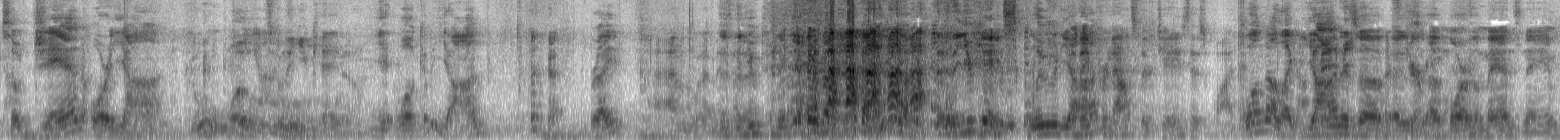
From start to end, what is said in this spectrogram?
so Jan or Jan. Ooh, whoa, Jan. from the UK though. Yeah, well, it could be Jan. Okay. Right? I don't know what I meant. Does the, UK, does the UK exclude Jan? Do they pronounce their J's as Y? Well, no, like Jan is a is a more of a man's name,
